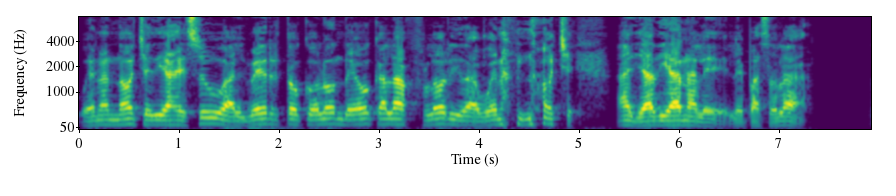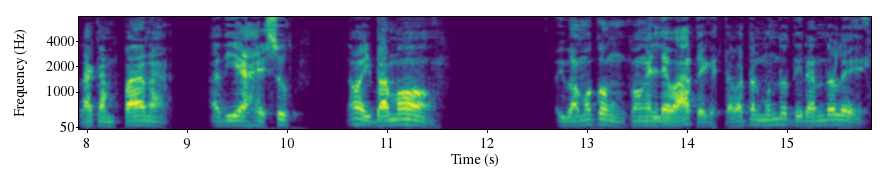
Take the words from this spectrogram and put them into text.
Buenas noches, Díaz Jesús. Alberto Colón de Ocala, Florida. Buenas noches. Ah, ya Diana le, le pasó la, la campana a Díaz Jesús. No, y vamos, hoy vamos con, con el debate, que estaba todo el mundo tirándole,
